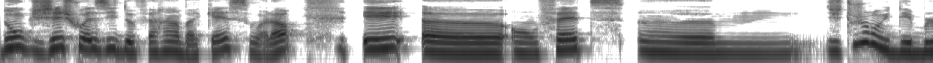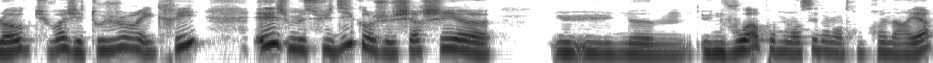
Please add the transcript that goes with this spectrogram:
Donc j'ai choisi de faire un bac S, voilà. Et euh, en fait, euh, j'ai toujours eu des blogs, tu vois, j'ai toujours écrit. Et je me suis dit quand je cherchais euh, une, une voie pour me lancer dans l'entrepreneuriat,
